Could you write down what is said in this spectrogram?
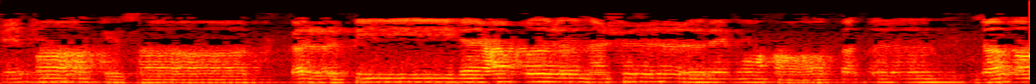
شفا کے ساتھ کرتی ہے عقل نشر محبت زبا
